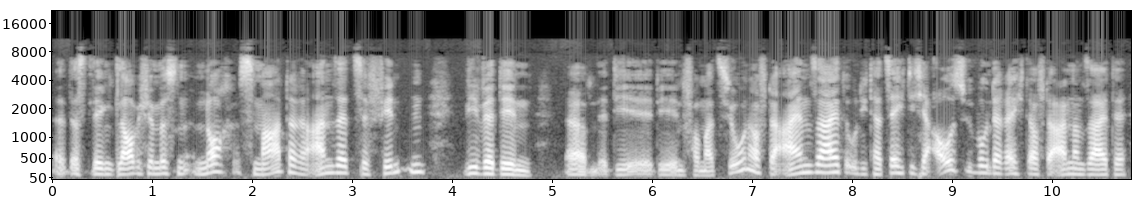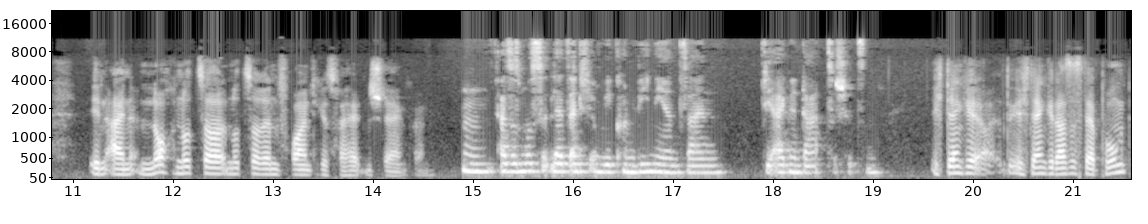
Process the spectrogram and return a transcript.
Äh, deswegen glaube ich, wir müssen noch smartere Ansätze finden, wie wir den ähm, die, die Information auf der einen Seite und die tatsächliche Ausübung der Rechte auf der anderen Seite in ein noch Nutzer, Nutzerinnenfreundliches Verhältnis stellen können. Hm, also es muss letztendlich irgendwie convenient sein, die eigenen Daten zu schützen. Ich denke, ich denke, das ist der Punkt,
